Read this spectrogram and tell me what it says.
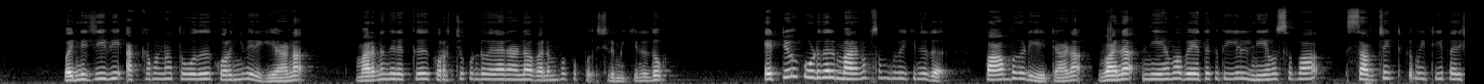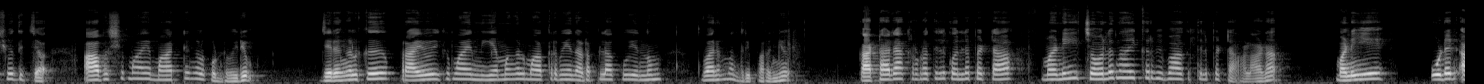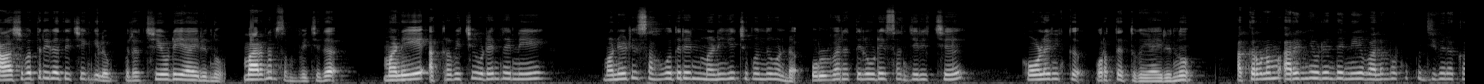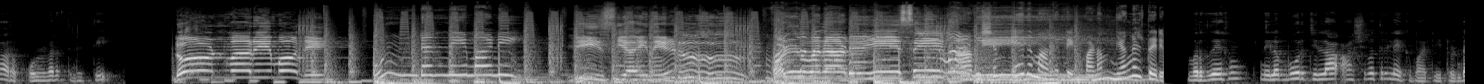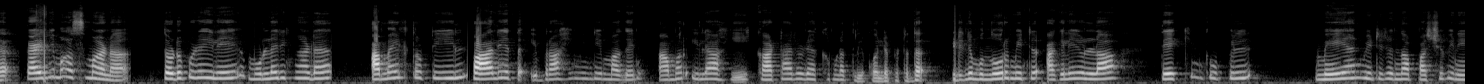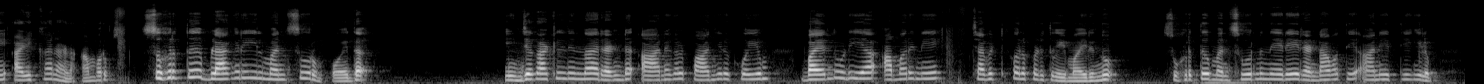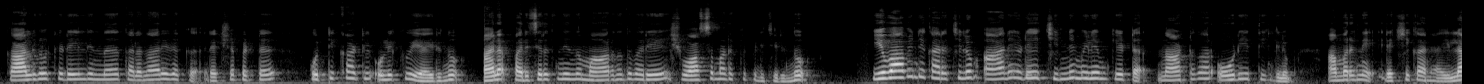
വന്യജീവി ആക്രമണ തോത് കുറഞ്ഞു വരികയാണ്. മരണനിരക്ക് കുറച്ചു കൊണ്ടുവരാനാണ് വനം വകുപ്പ് ശ്രമിക്കുന്നതും. ഏറ്റവും കൂടുതൽ മരണം സംഭവിക്കുന്നത് പാമ്പുകടിയേറ്റാണ്. വന നിയമ ഭേദഗതിയിൽ നിയമസഭ സബ്ജക്ട് കമ്മിറ്റി പരിശോധിച്ച് ആവശ്യമായ മാറ്റങ്ങൾ കൊണ്ടുവരും. ജനങ്ങൾക്ക് പ്രായോഗികമായ നിയമങ്ങൾ മാത്രമേ നടപ്പിലാക്കൂ എന്നും വനം മന്ത്രി പറഞ്ഞു. കാട്ടാനാക്രമണത്തിൽ കൊല്ലപ്പെട്ട മണി ചോലനായ്ക്കർ വിഭാഗത്തിൽപ്പെട്ട ആളാണ്. മണിയെ ഉടൻ ആശുപത്രിയിലെത്തിച്ചെങ്കിലും പുലർച്ചെയോടെയായിരുന്നു മരണം സംഭവിച്ചത്. മണിയെ ആക്രമിച്ച ഉടൻ തന്നെ മണിയുടെ സഹോദരൻ മണിയെ ചുമന്നുകൊണ്ട് ഉൾവനത്തിലൂടെ സഞ്ചരിച്ച് കോളനിക്ക് പുറത്തെത്തുകയായിരുന്നു. ആക്രമണം അറിഞ്ഞ ഉടൻ തന്നെ വനംവകുപ്പ് ജീവനക്കാരും ഉൾവനത്തിലെത്തി. ഡോണ്ട് വറി മോനെ. ഉണ്ടെന്നീ മണി. ഈസിയായി നേടൂ. വള്ളുവനാട് ഈസി ആവശ്യം ഏതുമാകട്ടെ പണം ഞങ്ങൾ തരും. മൃതദേഹം നിലമ്പൂർ ജില്ലാ ആശുപത്രിയിലേക്ക് മാറ്റിയിട്ടുണ്ട്. കഴിഞ്ഞ മാസമാണ് തൊടുപുഴയിലെ മുള്ളരിങ്ങാട് അമേൽ തൊട്ടിയിൽ പാലിയത്ത് ഇബ്രാഹിമിന്റെ മകൻ അമർ ഇലാഹി കാട്ടാനയുടെ ആക്രമണത്തിൽ കൊല്ലപ്പെട്ടത്. വീടിന് മുന്നൂറ് മീറ്റർ അകലെയുള്ള തേക്കിൻകൂപ്പിൽ മേയാൻ വിട്ടിരുന്ന പശുവിനെ അഴിക്കാനാണ് അമറും സുഹൃത്ത് ബ്ലാങ്കരയിൽ മൻസൂറും പോയത്. ഇഞ്ചകാട്ടിൽ നിന്ന് രണ്ട് ആനകൾ പാഞ്ഞെടുക്കുകയും ഭയന്നോടിയ അമറിനെ ചവിട്ടി ചവിട്ടിക്കൊലപ്പെടുത്തുകയുമായിരുന്നു സുഹൃത്ത് മൻസൂറിന് നേരെ രണ്ടാമത്തെ ആന എത്തിയെങ്കിലും കാലുകൾക്കിടയിൽ നിന്ന് തലനാരിഴക്ക് രക്ഷപ്പെട്ട് കുറ്റിക്കാട്ടിൽ ഒളിക്കുകയായിരുന്നു. ആന പരിസരത്ത് നിന്ന് മാറുന്നതുവരെ ശ്വാസമടക്കി പിടിച്ചിരുന്നു. യുവാവിന്റെ കരച്ചിലും ആനയുടെ ചിഹ്നമിളിയും കേട്ട് നാട്ടുകാർ ഓടിയെത്തിയെങ്കിലും അമറിനെ രക്ഷിക്കാനായില്ല.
